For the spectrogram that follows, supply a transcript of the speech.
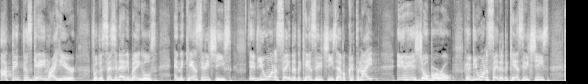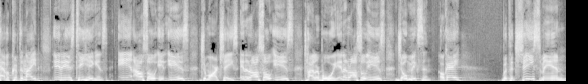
I think this game right here for the Cincinnati Bengals and the Kansas City Chiefs, if you want to say that the Kansas City Chiefs have a kryptonite, it is Joe Burrow. If you want to say that the Kansas City Chiefs have a kryptonite, it is Tee Higgins. And also it is Ja'Marr Chase. And it also is Tyler Boyd. And it also is Joe Mixon. Okay? But the Chiefs, man,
